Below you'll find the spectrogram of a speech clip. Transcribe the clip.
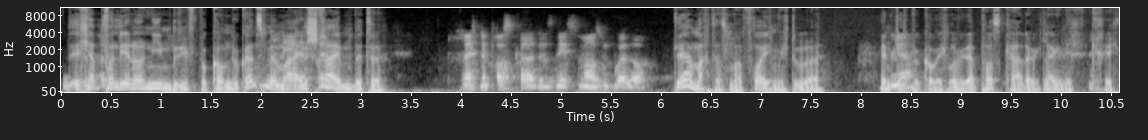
Ich habe von dir noch nie einen Brief bekommen. Du kannst mir Nee, mal einen stimmt. schreiben, bitte. Vielleicht eine Postkarte das nächste Mal aus dem Urlaub. Ja, mach das mal. Freue ich mich drüber. Endlich Ja? bekomme ich mal wieder Postkarte. Habe ich lange nicht gekriegt.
